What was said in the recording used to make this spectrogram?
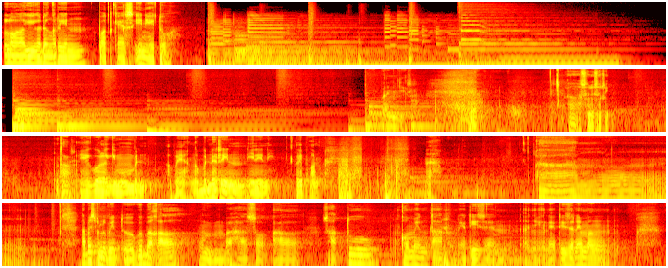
lo lagi ngedengerin podcast ini itu. Anjir. Nah, uh, sorry sorry. Ntar ya gue lagi mau apa ya ngebenerin ini nih clip on. Nah, um, tapi sebelum itu gue bakal membahas soal satu komentar netizen. Anjing netizen emang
